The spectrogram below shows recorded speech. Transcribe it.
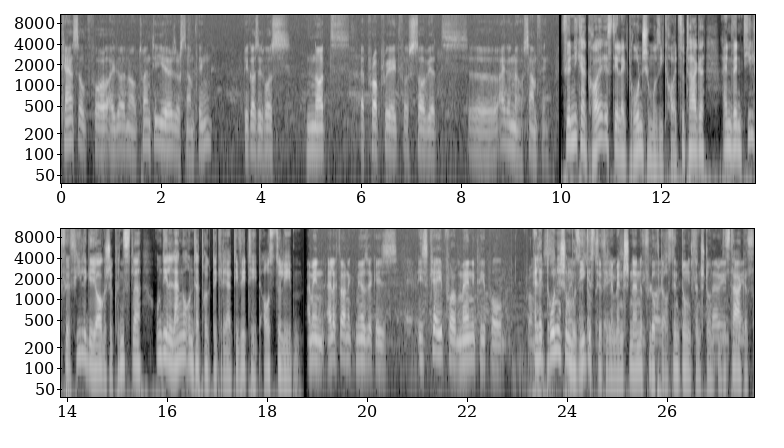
cancelled for I don't know 20 years or something because it was not appropriate for Soviet uh, I don't know something. Für Nika Kroy ist die elektronische Musik heutzutage ein Ventil für viele georgische Künstler, um die lange unterdrückte Kreativität auszuleben. I mean, electronic music is escape for many people Elektronische Musik ist für viele Menschen eine Flucht aus den dunklen Stunden des Tages.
